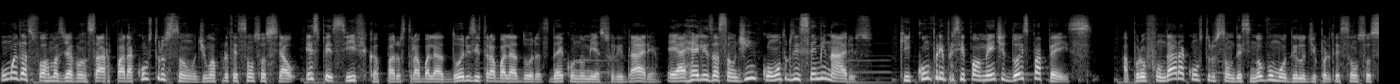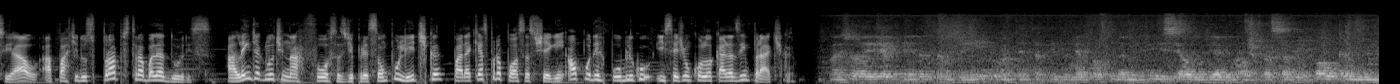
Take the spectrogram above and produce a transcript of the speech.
Uma das formas de avançar para a construção de uma proteção social específica para os trabalhadores e trabalhadoras da economia solidária é a realização de encontros e seminários, que cumprem principalmente dois papéis: aprofundar a construção desse novo modelo de proteção social a partir dos próprios trabalhadores, além de aglutinar forças de pressão política para que as propostas cheguem ao poder público e sejam colocadas em prática. Mas valeria a pena também uma tentativa de aprofundamento inicial do diagnóstico para saber qual o caminho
